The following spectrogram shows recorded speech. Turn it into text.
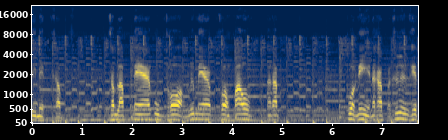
4เมตรครับสำหรับแม่อุ้มท้องหรือแม่ทองเป่านะครับ พวกนี้นะครับก็คือเฮ็ด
